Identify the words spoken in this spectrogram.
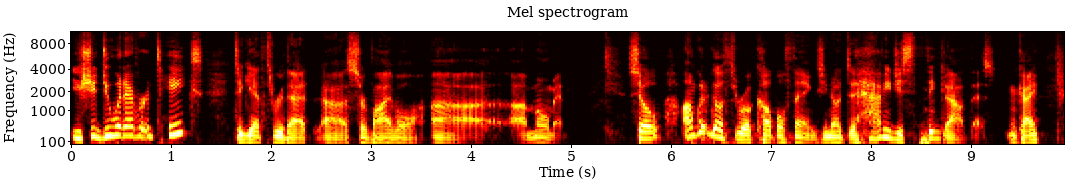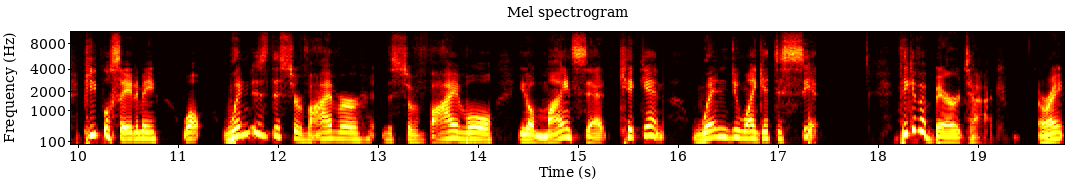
You should do whatever it takes to get through that uh, survival uh, uh, moment. So I'm going to go through a couple things, you know, to have you just think about this. Okay. People say to me, well, when does this survivor, the survival, you know, mindset kick in? When do I get to see it? Think of a bear attack. All right.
